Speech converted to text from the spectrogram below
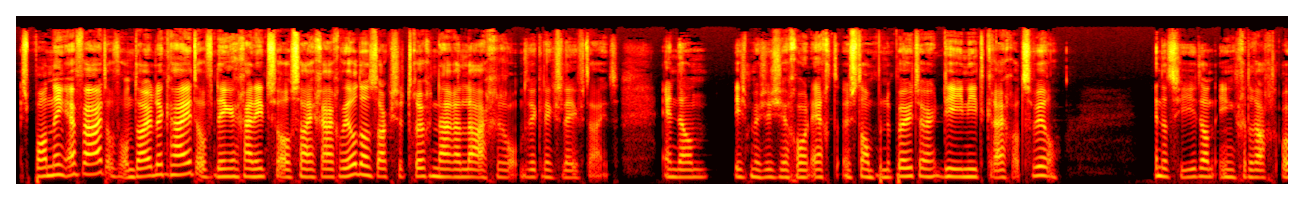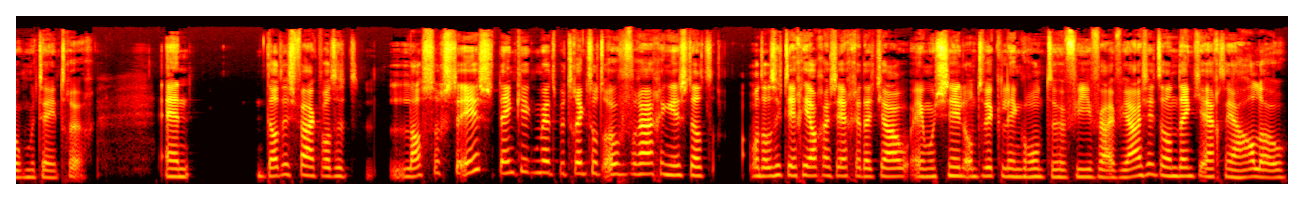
spanning ervaart of onduidelijkheid of dingen gaan niet zoals zij graag wil, dan zakt ze terug naar een lagere ontwikkelingsleeftijd. En dan is mijn zusje gewoon echt een stampende peuter die niet krijgt wat ze wil. En dat zie je dan in gedrag ook meteen terug. En dat is vaak wat het lastigste is, denk ik, met betrekking tot overvraging, is dat want als ik tegen jou ga zeggen dat jouw emotionele ontwikkeling rond de 4, 5 jaar zit, dan denk je echt, ja, hallo,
